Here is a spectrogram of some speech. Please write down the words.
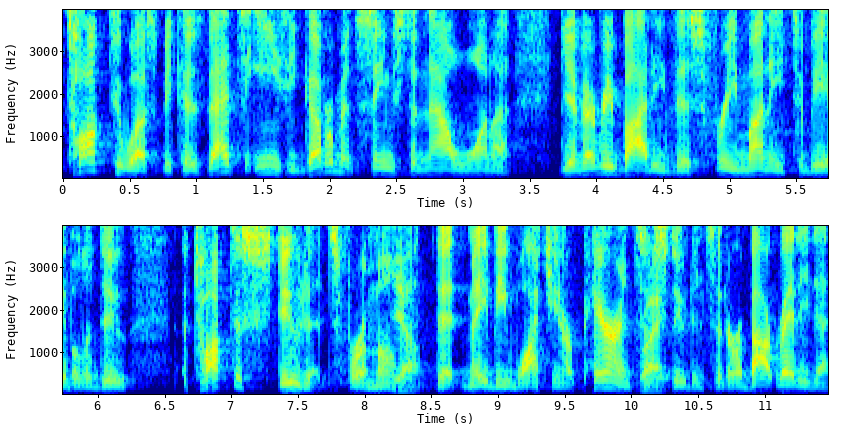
talk to us because that's easy. Government seems to now want to give everybody this free money to be able to do. Talk to students for a moment Yeah. that may be watching, or parents of students that are about ready to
